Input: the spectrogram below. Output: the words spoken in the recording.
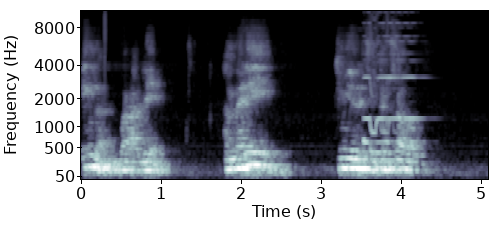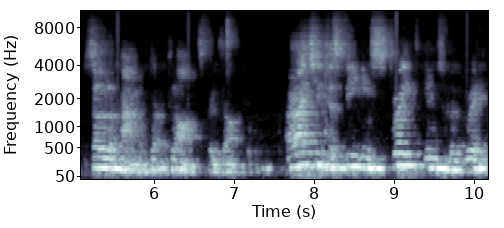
England, where I live, and many community controlled solar panel plants, for example, are actually just feeding straight into the grid.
